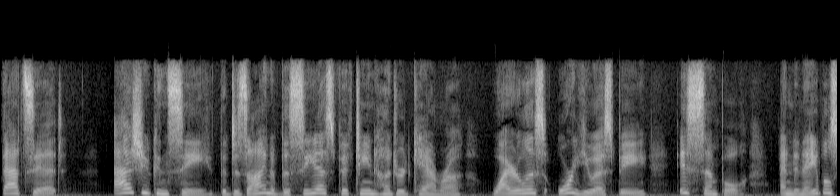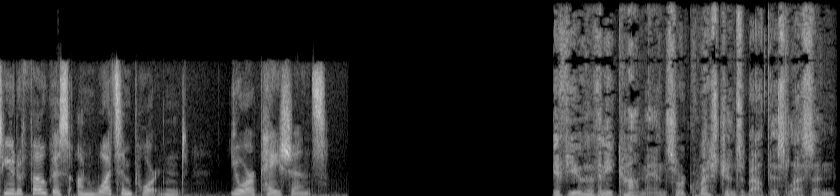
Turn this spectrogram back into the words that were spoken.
That's it. As you can see, the design of the CS1500 camera, wireless or USB, is simple and enables you to focus on what's important, your patients. If you have any comments or questions about this lesson,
